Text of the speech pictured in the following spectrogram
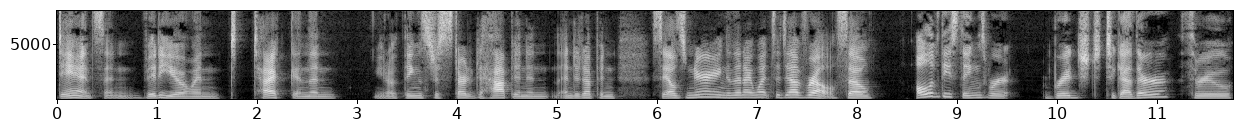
dance and video and tech, and then, you know, things just started to happen and ended up in sales engineering. And then I went to DevRel. So all of these things were bridged together through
